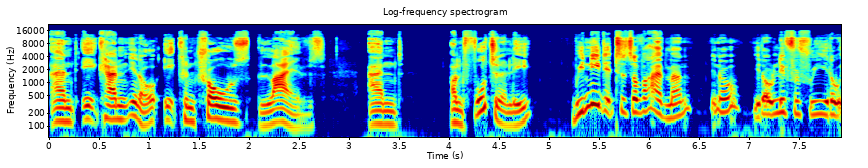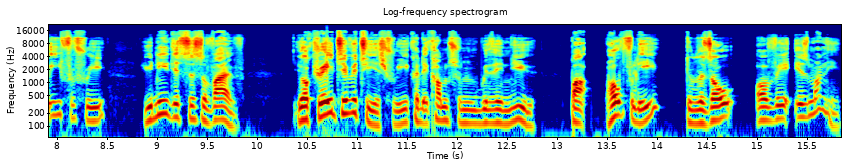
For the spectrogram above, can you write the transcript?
and it can, you know, it controls lives. And unfortunately, we need it to survive, man. You know, you don't live for free, you don't eat for free. You need it to survive. Your creativity is free because it comes from within you. But hopefully, the result of it is money.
